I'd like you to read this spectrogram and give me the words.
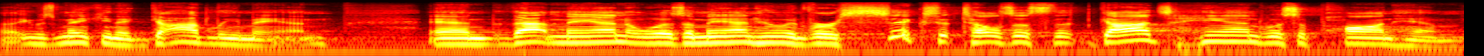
Uh, he was making a godly man. And that man was a man who, in verse 6, it tells us that God's hand was upon him.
